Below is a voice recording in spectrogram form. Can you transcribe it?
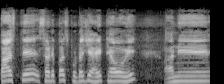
पाच ते साडेपाच फुटाची हाईट ठेवावी. आणि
